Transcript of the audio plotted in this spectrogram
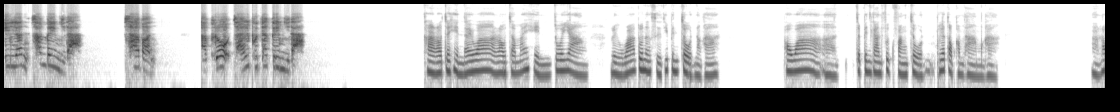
1년 선배입니다. 4번 앞으로 잘 부탁드립니다. ค่ะ เราจะเห็นได้ว่าเราจะไม่เห็นตัวอย่าง หรือว่าตัวหนังสือที่เป็นโจทย์นะคะ เพราะว่า อ่า จะเป็นการฝึกฟังโจทย์เพื่อตอบคำถามค่ะ อ่า เรา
